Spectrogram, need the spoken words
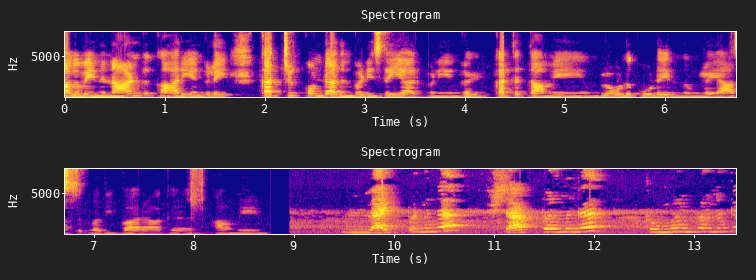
ஆகவே இந்த நான்கு காரியங்களை கற்றுக்கொண்டு அதன்படி செய்ய அர்ப்பணியுங்கள். கத்தத்தாமே உங்களோடு கூட இருந்து உங்களை ஆசிர்வதிப்பாராக. ஆமே லைக் பண்ணுங்க ஷேர் பண்ணுங்க கமெண்ட் பண்ணுங்க.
